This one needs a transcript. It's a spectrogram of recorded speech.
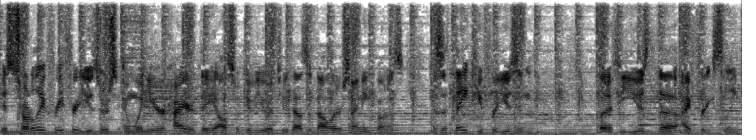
It's totally free for users, and when you're hired, they also give you a $2,000 signing bonus as a thank you for using them. But if you use the iPhreaks link,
